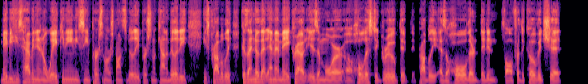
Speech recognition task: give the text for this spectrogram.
Maybe he's having an awakening. He's seeing personal responsibility, personal accountability. He's probably because I know that MMA crowd is a more uh, holistic group that probably as a whole they they didn't fall for the COVID shit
